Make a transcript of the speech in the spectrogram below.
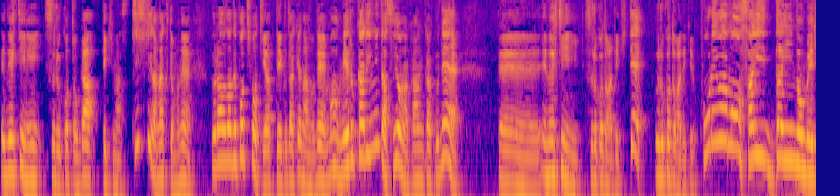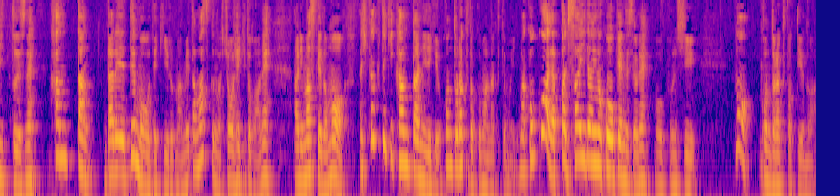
NFT にすることができます。知識がなくてもね、ブラウザでポチポチやっていくだけなので、まあ、メルカリに出すような感覚で、えー NFT にすることができて、売ることができる。これはもう最大のメリットですね。簡単。誰でもできる。まあ、 MetaMask の障壁とかはね、ありますけども、比較的簡単にできる。コントラクト組まなくてもいい。まあ、ここはやっぱり最大の貢献ですよね。オープン C のコントラクトっていうのは。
